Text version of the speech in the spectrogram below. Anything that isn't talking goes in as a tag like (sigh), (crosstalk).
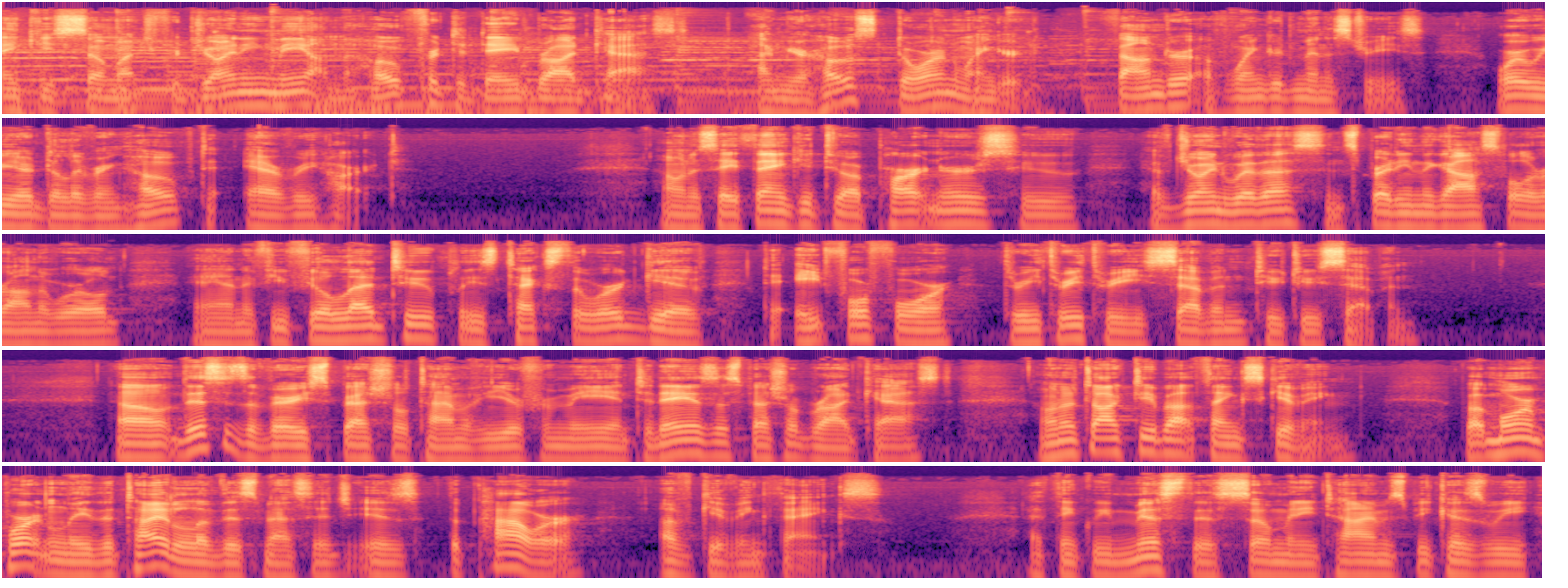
Thank you so much for joining me on the Hope for Today broadcast. I'm your host, Doran Wengard, founder of Wengard Ministries, where we are delivering hope to every heart. I want to say thank you to our partners who have joined with us in spreading the gospel around the world. And if you feel led to, please text the word give to 844 333 7227. Now, this is a very special time of year for me, and today is a special broadcast. I want to talk to you about Thanksgiving. But more importantly, the title of this message is The Power of Giving Thanks. I think we miss this so many times because we,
